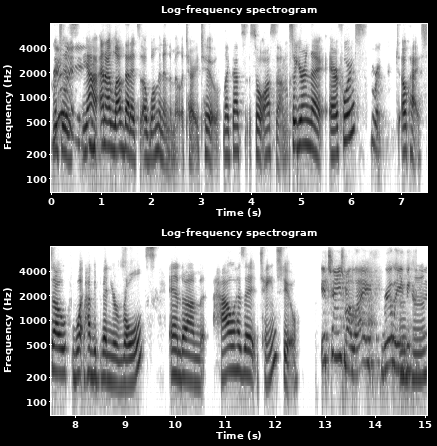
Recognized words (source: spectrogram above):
which really? is yeah and i love that it's a woman in the military too like that's so awesome. So you're in the air force? Correct. Okay so what have been your roles? And um how has it changed you? It changed my life really mm-hmm. because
